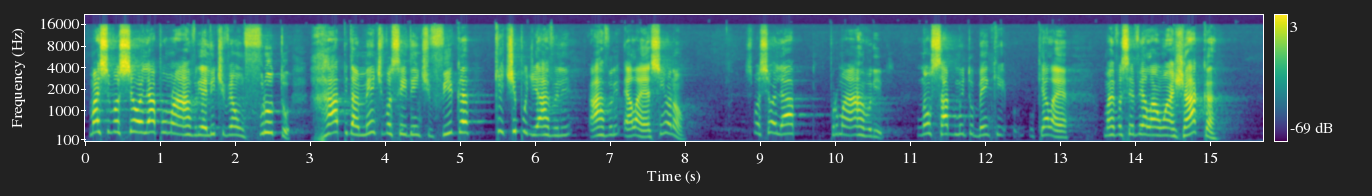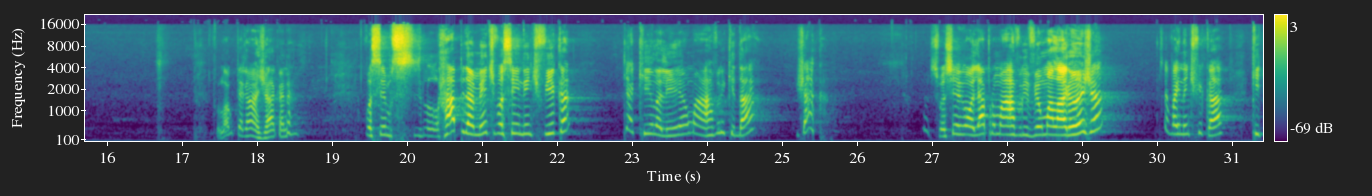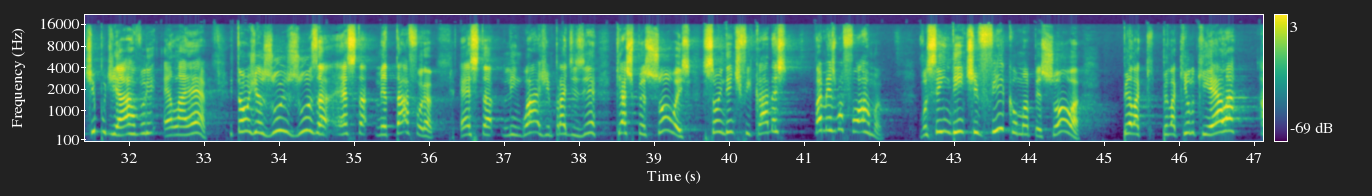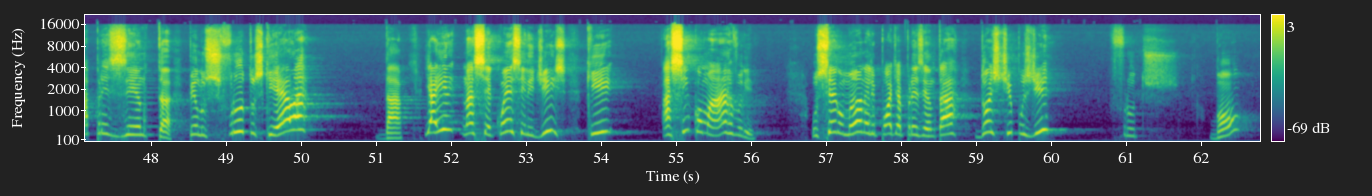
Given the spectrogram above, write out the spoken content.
Mas se você olhar para uma árvore e ali tiver um fruto, rapidamente você identifica que tipo de árvore, árvore ela é, sim ou não? Se você olhar para uma árvore, não sabe muito bem que, o que ela é, mas você vê lá uma jaca, vou logo pegar uma jaca, né? Você rapidamente você identifica que aquilo ali é uma árvore que dá jaca. Se você olhar para uma árvore e ver uma laranja, você vai identificar que tipo de árvore ela é. Então Jesus usa esta metáfora, esta linguagem para dizer que as pessoas são identificadas da mesma forma. Você identifica uma pessoa pela, pelaquilo que ela apresenta, pelos frutos que ela dá. E aí, na sequência, ele diz que, assim como a árvore, o ser humano ele pode apresentar dois tipos de frutos: bom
